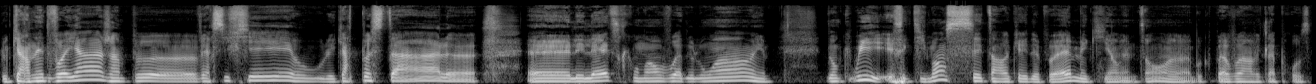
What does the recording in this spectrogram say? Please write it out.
le carnet de voyage un peu versifié ou les cartes postales, les lettres qu'on envoie de loin. Donc oui, effectivement, c'est un recueil de poèmes, mais qui en même temps a beaucoup à voir avec la prose.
